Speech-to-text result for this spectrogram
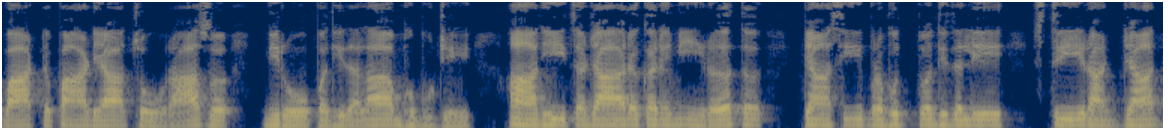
वाट पाड्या चोरास निरोपधिदला भुभुजे. आधीच जार कर्मी रत त्यासी प्रभुत्व धिदले स्त्री राज्यात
